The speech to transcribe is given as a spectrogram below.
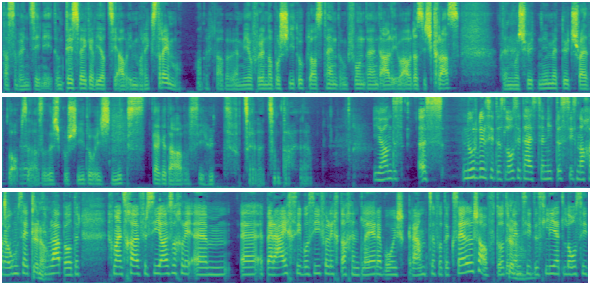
das wollen sie nicht. Und deswegen wird sie auch immer extremer. Oder ich glaube, wenn wir früher noch Bushido gelassen haben und gefunden haben, alle, wow, das ist krass, dann musst du heute nicht mehr Deutsch Rap. Ja. Also das Bushido ist nichts gegen das, was sie heute erzählen, zum Teil. Ja, ja und das, es nur weil sie das hören, heisst es ja nicht, dass sie es nachher auch umsetzen genau. im Leben, oder? Ich meine, es kann ja für sie auch so ein, bisschen, ähm, äh, ein Bereich sein, wo sie vielleicht auch lernen können, wo ist die Grenze von der Gesellschaft, oder? Genau. Wenn sie das Lied hören,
